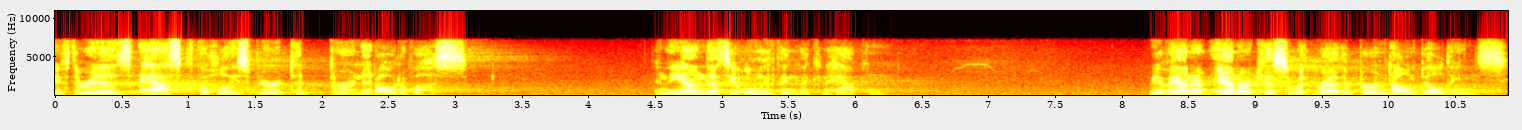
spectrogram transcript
If there is, ask the Holy Spirit to burn it out of us. In the end, that's the only thing that can happen. We have anarchists who would rather burn down buildings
